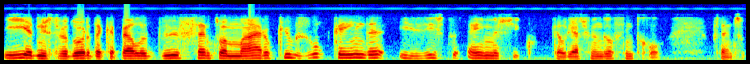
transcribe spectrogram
e administrador da Capela de Santo Amaro, que eu julgo que ainda existe em Machico, que aliás foi onde ele se enterrou. Portanto,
